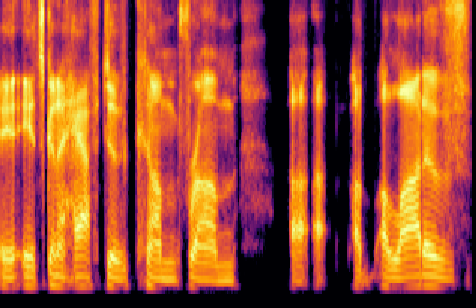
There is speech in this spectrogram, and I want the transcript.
yeah. it, it's going to have to come from a, a, a lot of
